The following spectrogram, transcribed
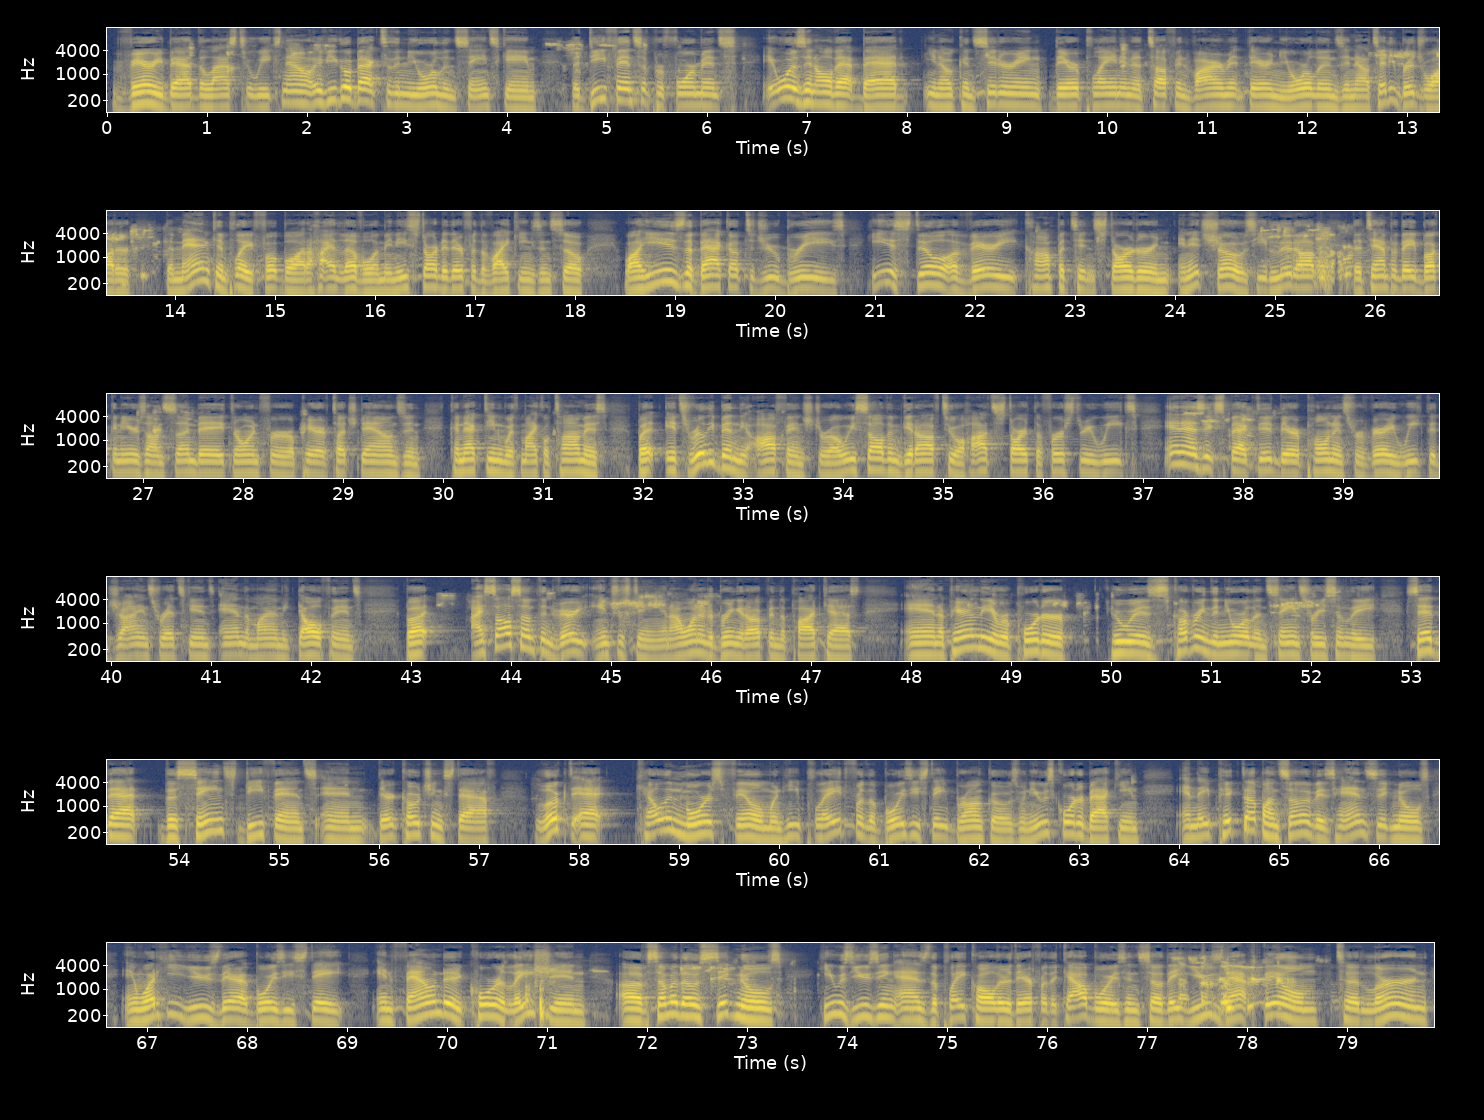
very bad the last two weeks. Now, if you go back to the New Orleans Saints game, the defensive performance it wasn't all that bad, you know, considering they were playing in a tough environment there in New Orleans. And now Teddy Bridgewater, the man can play football at a high level. I mean, he started there for the Vikings, and so while he is the backup to Drew Brees, he is still a very competent starter, and, and it shows. He lit up the Tampa Bay Buccaneers on Sunday, throwing for a pair of touchdowns and connecting with Michael Thomas. But it's really been the offense, Jerome. We saw them get off to a hot start the first three weeks, and as expected, their opponents were very weak the Giants, Redskins, and the Miami Dolphins. But I saw something very interesting, and I wanted to bring it up in the podcast. And apparently, a reporter who is covering the New Orleans Saints recently said that the Saints defense and their coaching staff looked at Kellen Moore's film when he played for the Boise State Broncos when he was quarterbacking and they picked up on some of his hand signals and what he used there at Boise State and found a correlation of some of those signals he was using as the play caller there for the Cowboys. And so they used that film to learn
